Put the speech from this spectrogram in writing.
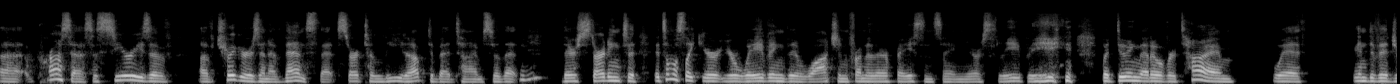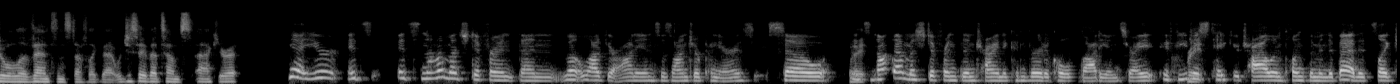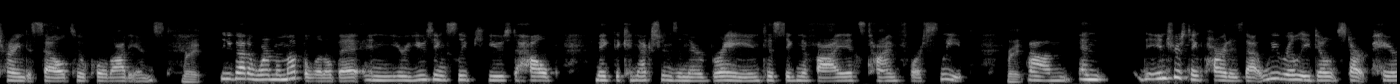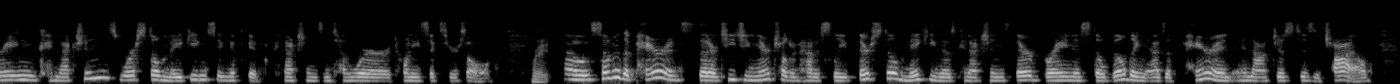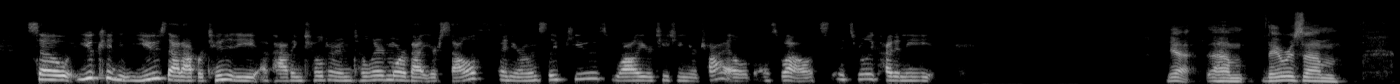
uh, process, a series of of triggers and events that start to lead up to bedtime so that mm-hmm. they're starting to it's almost like you're you're waving the watch in front of their face and saying you're sleepy but doing that over time with individual events and stuff like that would you say that sounds accurate yeah you're it's it's not much different than a lot of your audience is entrepreneurs. So right. it's not that much different than trying to convert a cold audience right? If you right. just take your child and plunk them into bed it's like trying to sell to a cold audience. Right. You got to warm them up a little bit and you're using sleep cues to help make the connections in their brain to signify it's time for sleep. Right. Um, and the interesting part is that we really don't start pairing connections. We're still making significant connections until we're 26 years old. Right. So some of the parents that are teaching their children how to sleep, they're still making those connections. Their brain is still building as a parent and not just as a child. So you can use that opportunity of having children to learn more about yourself and your own sleep cues while you're teaching your child as well. It's it's really kind of neat. Yeah, um, there was um,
